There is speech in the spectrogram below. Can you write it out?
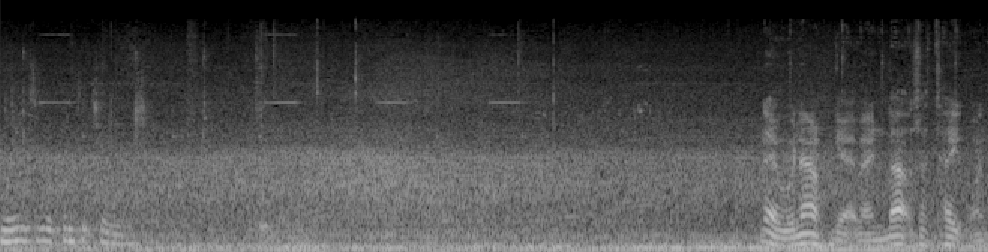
Wavesworth Interchange. No, we now can get around. That was a tight one.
